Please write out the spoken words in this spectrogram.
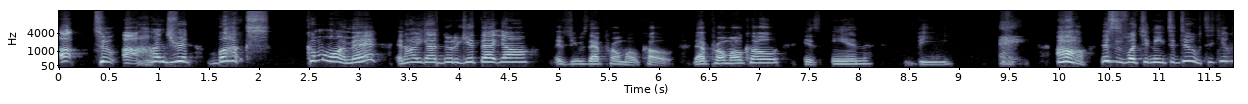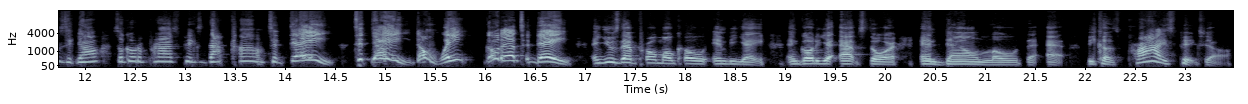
up to a hundred bucks. Come on, man. And all you gotta do to get that, y'all, is use that promo code. That promo code is NBA. Oh, this is what you need to do to use it, y'all. So go to prizepicks.com today. Today. Don't wait. Go there today and use that promo code NBA and go to your app store and download the app because PrizePicks, y'all,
